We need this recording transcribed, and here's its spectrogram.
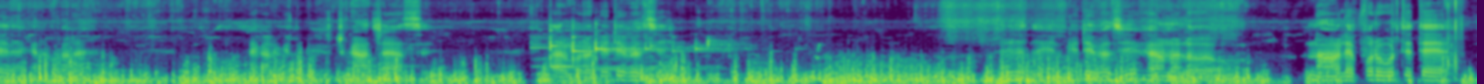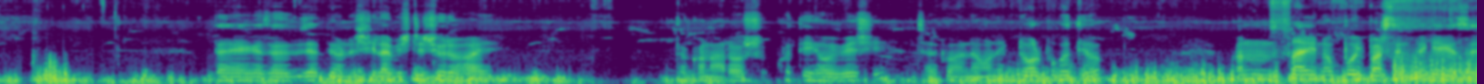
এই দেখেন আপনারা। এখানে কিন্তু কাঁচা আছে। তারপরে কেটে ফেলছি। দেখেন, কেটে ফেলছি, কারণ হলো না হলে পরবর্তীতে দেখা গেছে যদি অনেক শিলাবৃষ্টি শুরু হয়, তখন আরও ক্ষতি হবে বেশি, যার কারণে অনেকটা অল্প ক্ষতি হোক। কারণ প্রায় নব্বই পার্সেন্ট পেকে গেছে।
